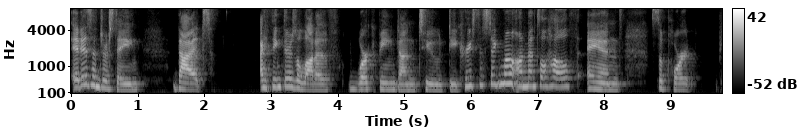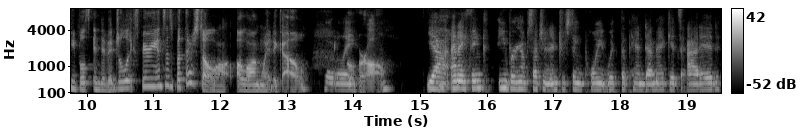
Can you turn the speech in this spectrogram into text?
it is interesting that I think there's a lot of work being done to decrease the stigma on mental health and support people's individual experiences, but there's still a, a long way to go totally overall. Yeah, and I think you bring up such an interesting point with the pandemic. It's added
